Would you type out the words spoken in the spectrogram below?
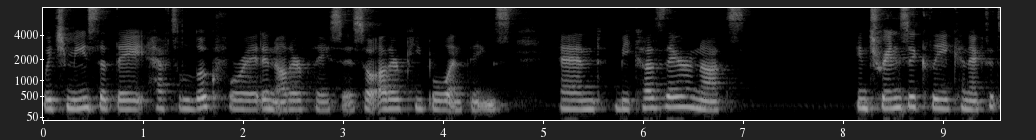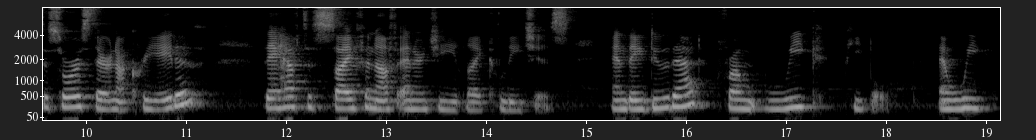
which means that they have to look for it in other places, so other people and things. And because they are not intrinsically connected to source, they're not creative, they have to siphon off energy like leeches. And they do that from weak people and weak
